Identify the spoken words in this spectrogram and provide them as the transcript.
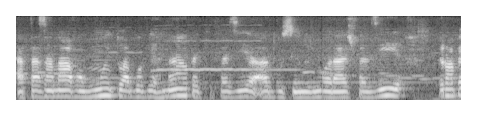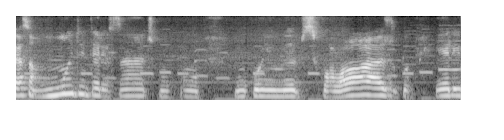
atazanavam muito a governanta que fazia, a Dulcina de Moraes fazia. Era uma peça muito interessante, com, com um cunho meio psicológico. Ele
